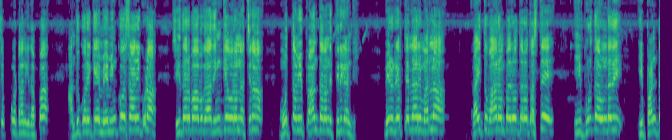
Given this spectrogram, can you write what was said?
చెప్పుకోవటానికి తప్ప అందుకొరకే మేము ఇంకోసారి కూడా శ్రీధర్ బాబు కాదు ఇంకెవరన్నా వచ్చినా మొత్తం ఈ ప్రాంతాలన్నీ తిరగండి. మీరు రేపు తెల్లారి మళ్ళా రైతు వారం పది రోజుల తర్వాత వస్తే ఈ బురద ఉండదు ఈ పంట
